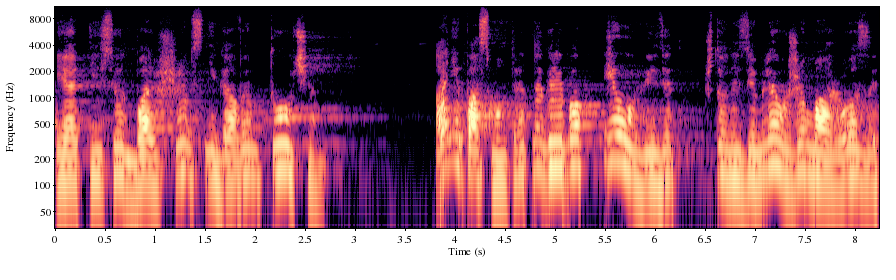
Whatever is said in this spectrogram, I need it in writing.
и отнесет большим снеговым тучам. Они посмотрят на грибок и увидят, что на земле уже морозы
